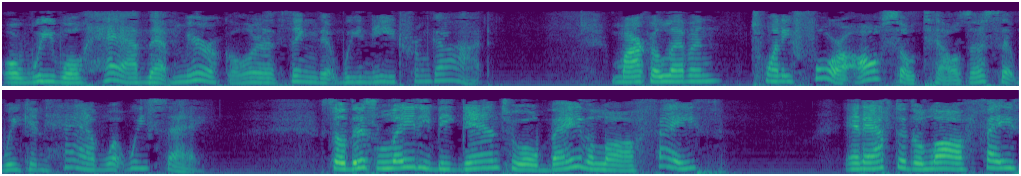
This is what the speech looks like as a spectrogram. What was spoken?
or we will have that miracle or that thing that we need from God. Mark 11:24 also tells us that we can have what we say. So this lady began to obey the law of faith, and after the law of faith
